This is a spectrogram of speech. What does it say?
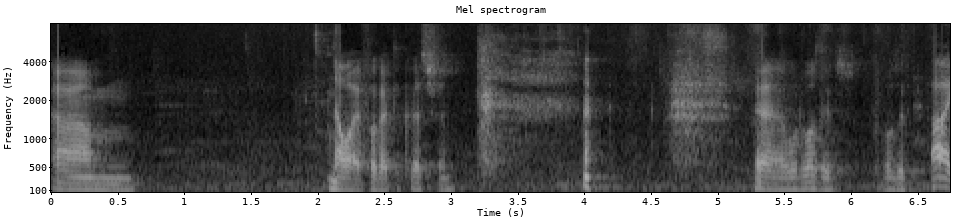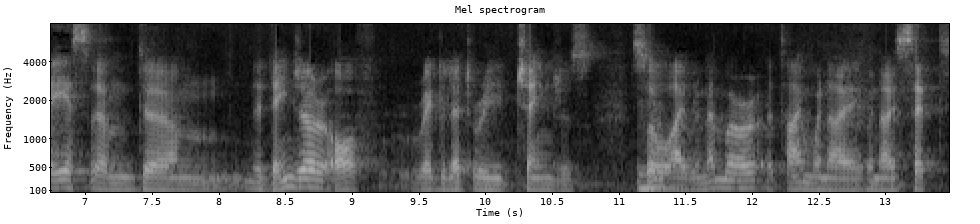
Um, now I forgot the question. uh, what was it? What was it? Ah, yes, um, the, um, the danger of regulatory changes. So I remember a time when I when I sat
